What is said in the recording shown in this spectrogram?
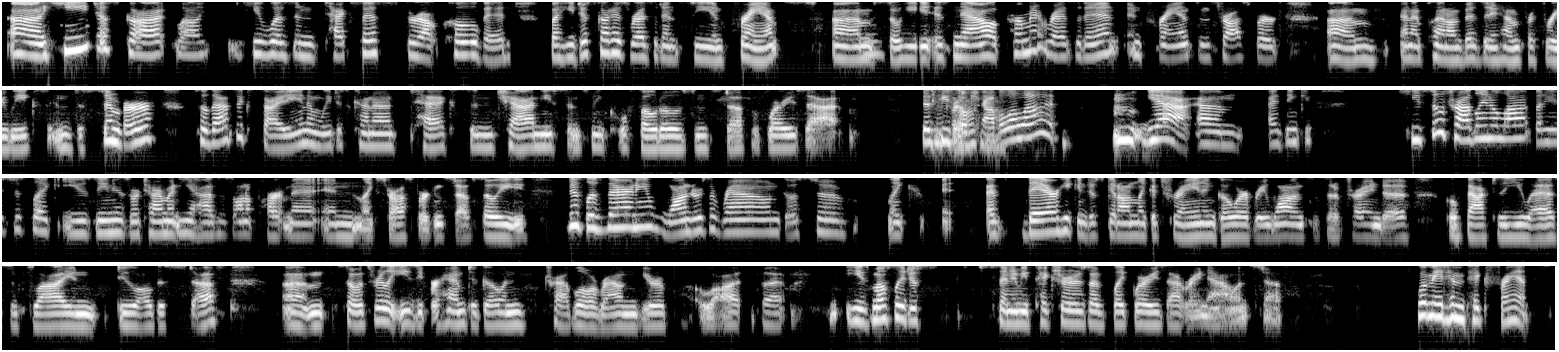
Uh, he just got, well, he was in Texas throughout COVID, but he just got his residency in France. Um, mm. So he is now a permanent resident in France in Strasbourg. Um, and I plan on visiting him for three weeks in December. So that's exciting. And we just kind of text and chat, and he sends me cool photos and stuff of where he's at. Does he still travel a lot? yeah. Um, I think he's still traveling a lot, but he's just like using his retirement. He has his own apartment in like Strasbourg and stuff. So he just lives there and he wanders around, goes to like if there he can just get on like a train and go wherever he wants instead of trying to go back to the US and fly and do all this stuff. Um, so it's really easy for him to go and travel around Europe a lot, but he's mostly just sending me pictures of like where he's at right now and stuff. What made him pick France?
